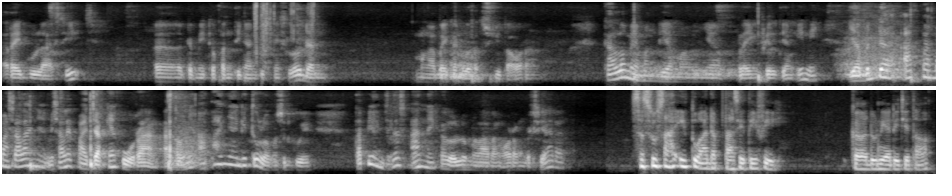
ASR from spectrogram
regulasi eh, demi kepentingan bisnis lo dan mengabaikan 200 juta orang. Kalau memang dia maunya playing field yang ini ya beda apa masalahnya? Misalnya pajaknya kurang ataunya apanya gitu loh maksud gue tapi yang jelas aneh kalau lu melarang orang bersiaran. Sesusah itu adaptasi TV ke dunia digital.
